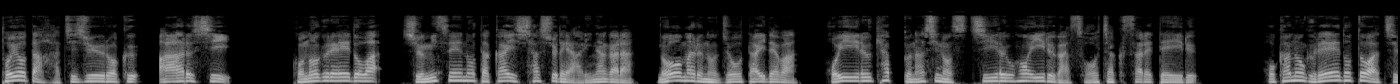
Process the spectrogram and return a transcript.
トヨタ 86RC。このグレードは趣味性の高い車種でありながら、ノーマルの状態では、ホイールキャップなしのスチールホイールが装着されている。他のグレードとは違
